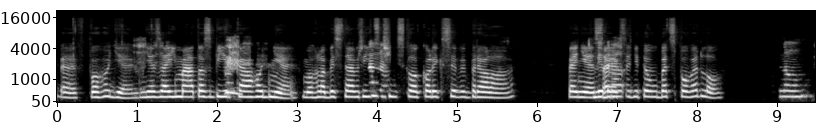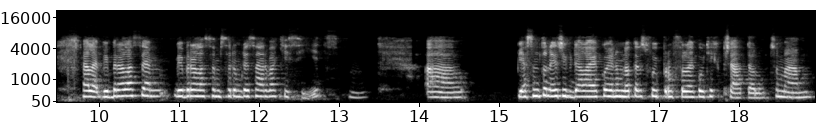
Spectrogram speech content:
Ne, v pohodě. Mě zajímá ta sbírka hodně. Mohla bys nám říct ano. číslo, kolik jsi vybrala peněz Vybrala... a jak se ti to vůbec povedlo? No, hele, vybrala jsem, vybrala jsem 72 tisíc. Hmm. A já jsem to nejdřív dala jako jenom na ten svůj profil jako těch přátelů, co mám.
